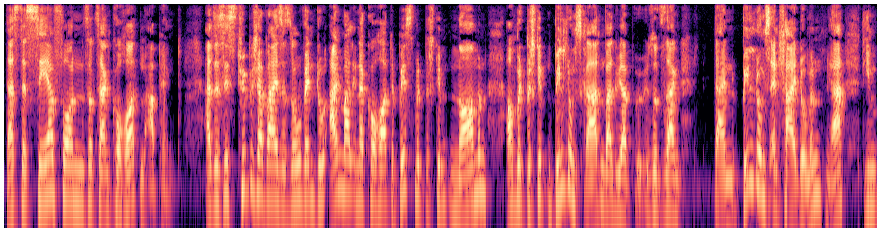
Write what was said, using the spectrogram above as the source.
dass das sehr von sozusagen Kohorten abhängt. Also es ist typischerweise so, wenn du einmal in der Kohorte bist mit bestimmten Normen, auch mit bestimmten Bildungsgraden, weil du ja sozusagen deine Bildungsentscheidungen, ja, die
